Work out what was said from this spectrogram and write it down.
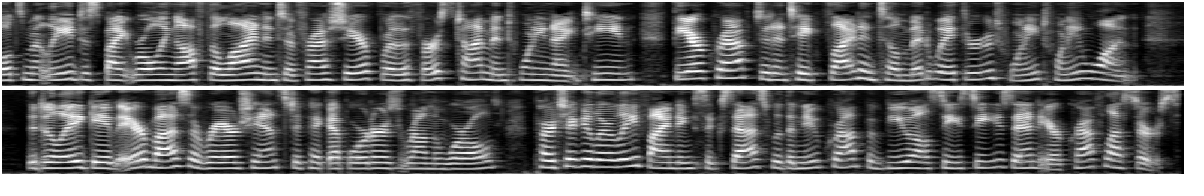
Ultimately, despite rolling off the line into fresh air for the first time in 2019, the aircraft didn't take flight until midway through 2021. The delay gave Airbus a rare chance to pick up orders around the world, particularly finding success with a new crop of ULCCs and aircraft lessors.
